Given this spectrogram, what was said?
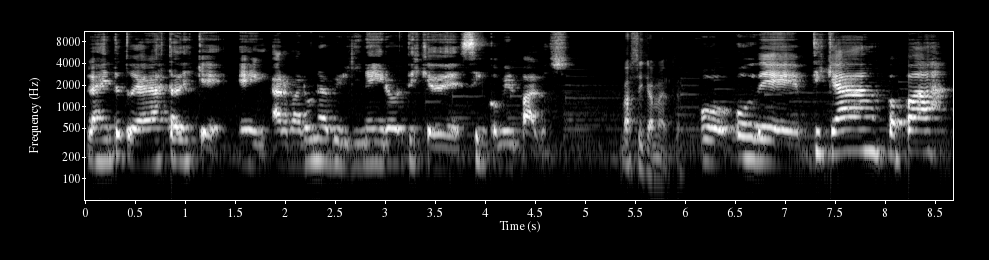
la gente todavía gasta dizque, en armar una Virginator dizque, de 5 mil palos. Básicamente. O, o de, dizque, ah, papá,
